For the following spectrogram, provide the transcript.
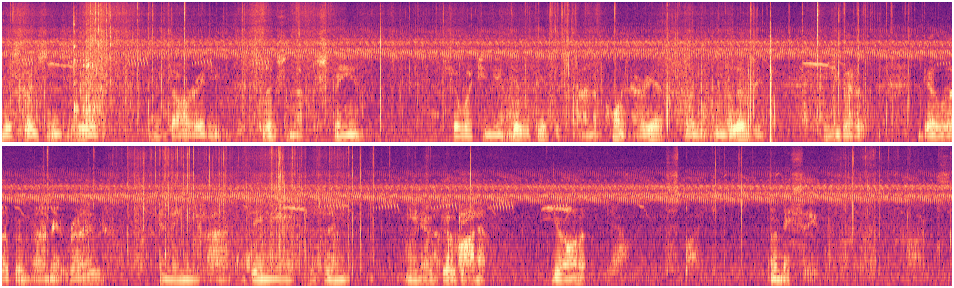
this loosens this, and it's already loose up the spin. So what you need to do with this is find a point. Hurry up before you lose it. Is you gotta go up and find that road, and then you find then you have to zoom, you know, go down. You're on it. Yeah. This bike. Let me see. Oh, it's,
